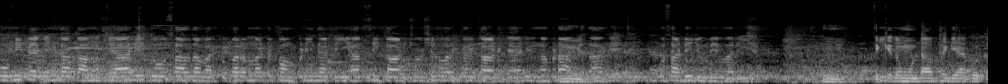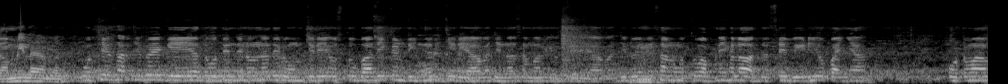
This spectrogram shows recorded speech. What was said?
ਕਾਫੀ ਪੈਕਿੰਗ ਦਾ ਕੰਮ ਕਿਹਾ ਸੀ 2 ਸਾਲ ਦਾ ਵਰਕ ਪਰਮਿਟ ਕੰਪਨੀ ਦਾ TRC card social worker card ਕਿਹਾ ਜੀ ਉਹਨਾਂ ਬਣਾ ਕੇ। ਦਾਂਗੇ। ਉਹ ਸਾਡੀ ਜ਼ਿੰਮੇਵਾਰੀ ਹੈ। ਹੂੰ। ਤੇ ਕਿਦੋਂ ਮੁੰਡਾ ਉੱਥੇ ਗਿਆ ਕੋਈ ਕੰਮ ਨਹੀਂ ਲਾਇਆ ਉਹਨਾਂ? ਉੱਥੇ ਸਰ ਜਦੋਂ ਇਹ ਗਏ ਆ ਦੋ ਤਿੰਨ ਦਿਨ ਉਹਨਾਂ ਦੇ ਰੂਮ 'ਚ ਰਹੇ ਉਸ ਤੋਂ ਬਾਅਦ ਇਹ ਕੰਟੇਨਰ 'ਚ ਹੀ ਰਿਹਾ ਵਾ ਜਿੰਨਾ ਸਮਾਂ ਵੀ ਉੱਥੇ ਰਿਹਾ ਵਾ। ਜਦੋਂ ਇਹਨੇ ਸਾਨੂੰ ਉੱਥੋਂ ਆਪਣੇ ਹਾਲਾਤ ਦੱਸੇ ਵੀਡੀਓ ਪਾਈਆਂ ਫੋਟੋਆਂ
